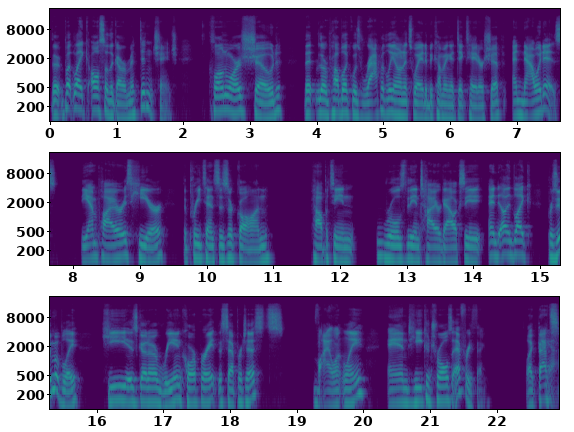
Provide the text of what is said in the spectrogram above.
The, but, like, also the government didn't change. Clone Wars showed that the Republic was rapidly on its way to becoming a dictatorship, and now it is. The Empire is here. The pretenses are gone. Palpatine rules the entire galaxy, and, and like presumably he is going to reincorporate the separatists violently and he controls everything. Like that's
